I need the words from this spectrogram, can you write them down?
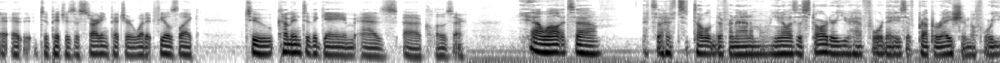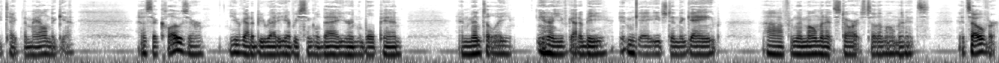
uh, uh, to pitch as a starting pitcher, what it feels like to come into the game as a closer. Yeah, well, it's a it's a it's a total different animal. You know, as a starter, you have four days of preparation before you take the mound again. As a closer, you've got to be ready every single day. You're in the bullpen, and mentally, you know, you've got to be engaged in the game uh, from the moment it starts till the moment it's it's over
